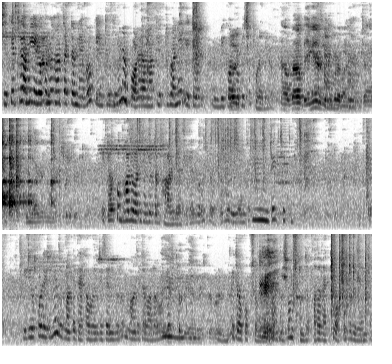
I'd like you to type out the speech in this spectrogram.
সেক্ষেত্রে আমি এরকমই হয়তো একটা নেব কিন্তু তুমি না পরে আমাকে একটুখানি এটার বিকল্প কিছু করে দিও। হ্যাঁ ওটা ভেঙে করে হ্যাঁ, লাগে না দেখি এটাও খুব ভালো আছে কিন্তু এটা ভারী আছে দেখছি তো। ভিডিও করে এই যে মাকে দেখা হয় ডিজাইনগুলো মা যেটা ভালো বলবে একটা এটাও খুব সুন্দর ভীষণ সুন্দর। কথা দেখ কি অপূর্ব ডিজাইনটা।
